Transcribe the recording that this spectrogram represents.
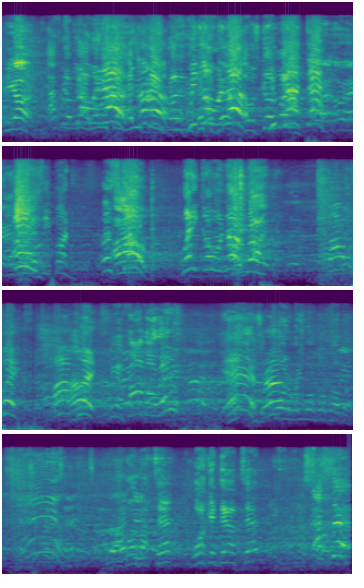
a PR. That's. I feel Going How you up. think, Uh, brother? we going up. That was good you money. got that. Easy money. Let's go. Weight going up. All right. Five plates. Five plates. We got five already? Yeah, Quarter, bro. what you want to go over? Damn. Go about 10. Walk it down 10. That's it.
